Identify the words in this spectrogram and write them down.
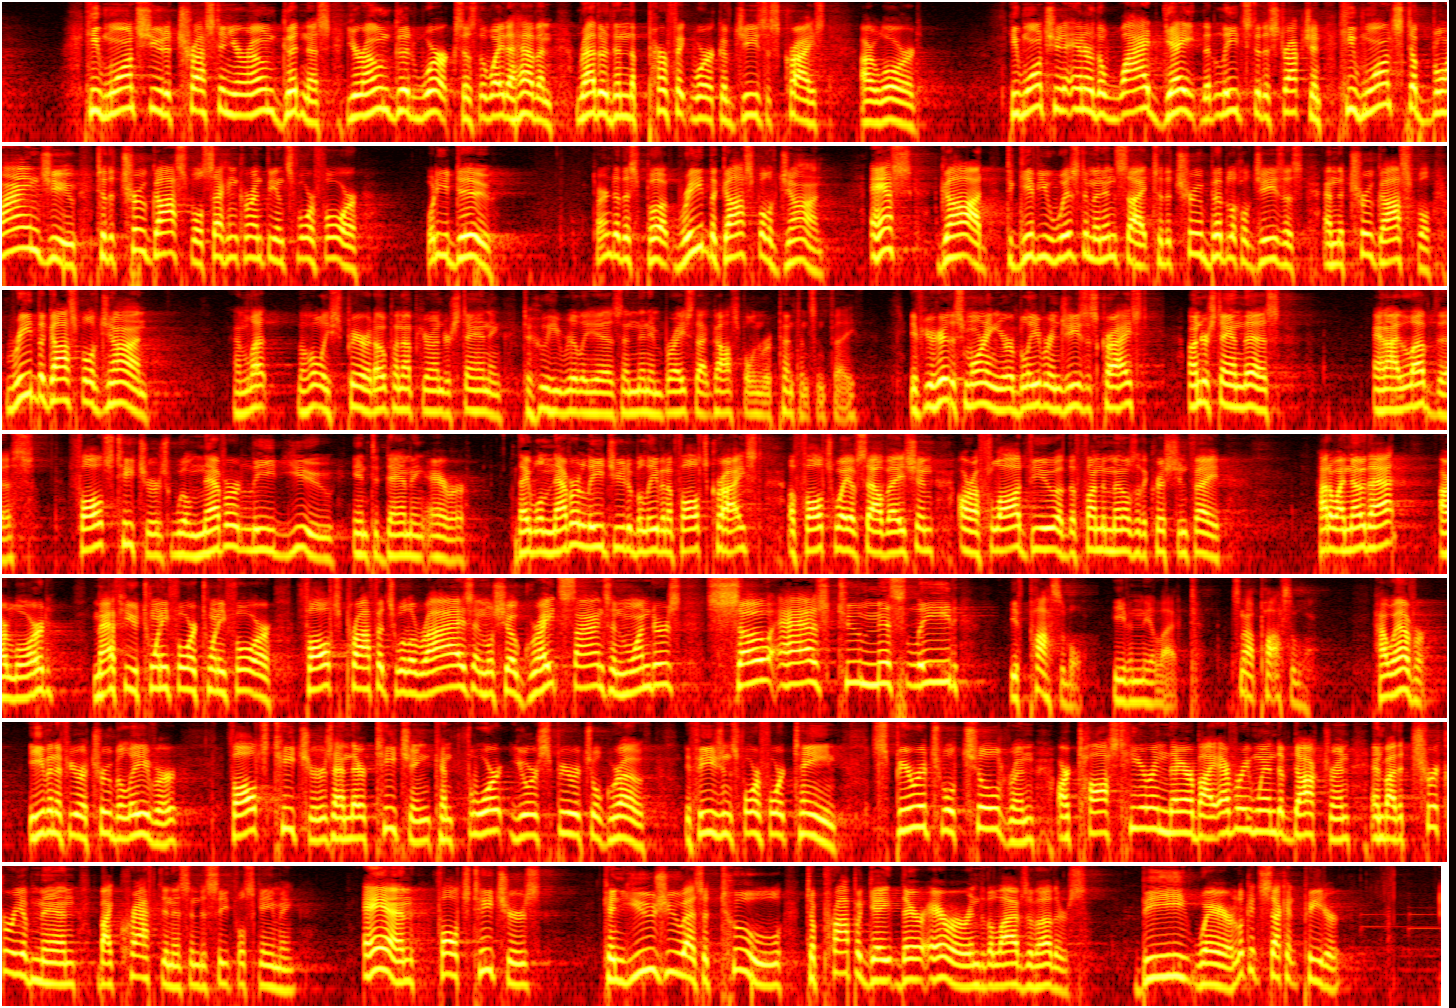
He wants you to trust in your own goodness, your own good works as the way to heaven, rather than the perfect work of Jesus Christ our Lord. He wants you to enter the wide gate that leads to destruction. He wants to blind you to the true gospel, 2 Corinthians 4 4. What do you do? Turn to this book, read the Gospel of John. Ask God to give you wisdom and insight to the true biblical Jesus and the true gospel. Read the Gospel of John and let the Holy Spirit open up your understanding to who He really is, and then embrace that gospel in repentance and faith. If you're here this morning, you're a believer in Jesus Christ, understand this, and I love this false teachers will never lead you into damning error. They will never lead you to believe in a false Christ, a false way of salvation, or a flawed view of the fundamentals of the Christian faith. How do I know that? Our Lord. Matthew 24 24. False prophets will arise and will show great signs and wonders so as to mislead if possible, even the elect. It's not possible. However, even if you're a true believer, false teachers and their teaching can thwart your spiritual growth. Ephesians 4:14 Spiritual children are tossed here and there by every wind of doctrine and by the trickery of men, by craftiness and deceitful scheming. And false teachers can use you as a tool to propagate their error into the lives of others. Beware. Look at 2 Peter.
